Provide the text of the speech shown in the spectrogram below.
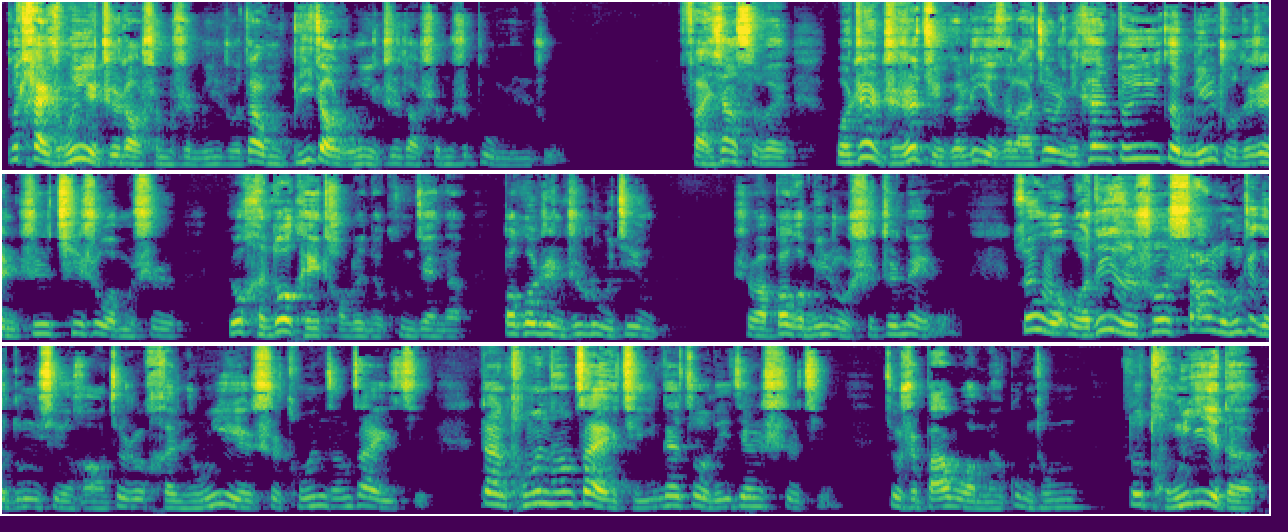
不太容易知道什么是民主，但我们比较容易知道什么是不民主。反向思维，我这只是举个例子了，就是你看，对于一个民主的认知，其实我们是有很多可以讨论的空间的，包括认知路径，是吧？包括民主实质内容。所以，我我的意思说，沙龙这个东西哈，就是很容易是同文层在一起，但是同文层在一起应该做的一件事情，就是把我们共同都同意的、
